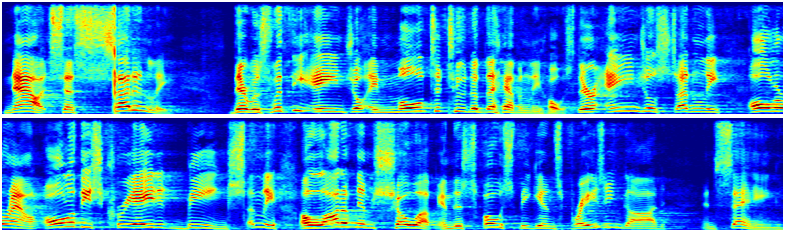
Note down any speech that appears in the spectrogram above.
Now it says, suddenly there was with the angel a multitude of the heavenly hosts. There are angels suddenly all around, all of these created beings. Suddenly, a lot of them show up, and this host begins praising God and saying,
